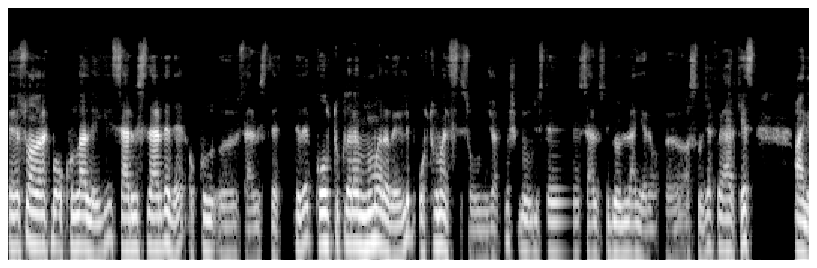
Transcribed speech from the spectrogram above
E, son olarak bu okullarla ilgili servislerde de okul e, servislerinde de koltuklara numara verilip oturma listesi olunacakmış. Bu liste serviste görülen yere e, asılacak ve herkes aynı.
